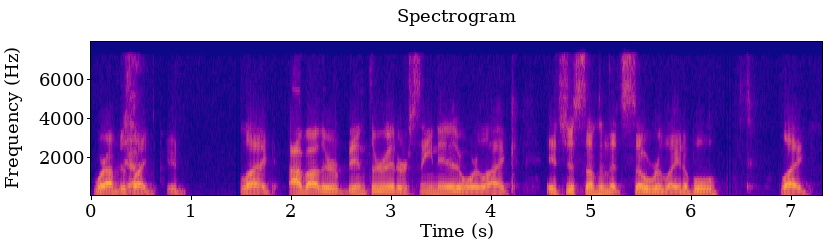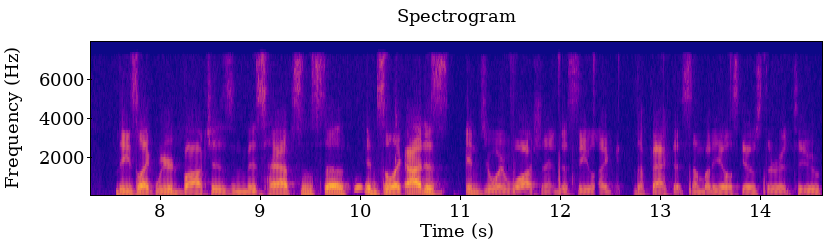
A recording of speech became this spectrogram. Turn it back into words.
where I'm just Yeah. like, dude, like I've either been through it or seen it, or like it's just something that's so relatable, like these like weird botches and mishaps and stuff. And so like I just enjoy watching it to see like the fact that somebody else goes through it too.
